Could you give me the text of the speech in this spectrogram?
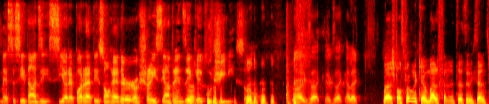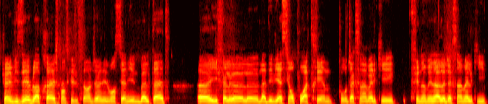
mais ceci étant dit, s'il n'aurait pas raté son header, je serais ici en train de dire quel coup de génie. ah, exact, exact. Alec? Ben, je pense pas moi qu'il a mal fait. Tu as dit que c'est un petit peu invisible. Après, je pense que justement, Giovanni le mentionne, il a une belle tête. Euh, il fait la déviation poitrine pour Jackson Hamel qui est phénoménal. Jackson Hamel qui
